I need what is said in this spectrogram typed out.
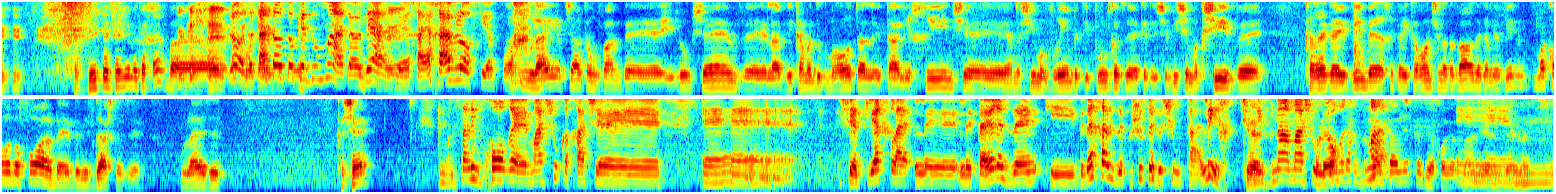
השניצל שלי מככב. ב- מככב. לא. נתת אותו כדוגמה, אתה יודע, כן. זה היה חייב להופיע פה. אז אולי אפשר כמובן בעילום שם ולהביא כמה דוגמאות על תהליכים שאנשים עוברים בטיפול כזה כדי שמי שמקשיב וכרגע הבין בערך את העיקרון של הדבר הזה גם יבין מה קורה בפועל במפגש כזה. אולי איזה... קשה? אני מנסה לבחור אה, משהו ככה ש... אה, שיצליח ל- ל- לתאר את זה, כי בדרך כלל זה פשוט איזשהו תהליך, כן. שנבנה משהו גם לאורך ת- זמן. גם תהליך כזה יכול להיות מעניין באמת. אמ,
